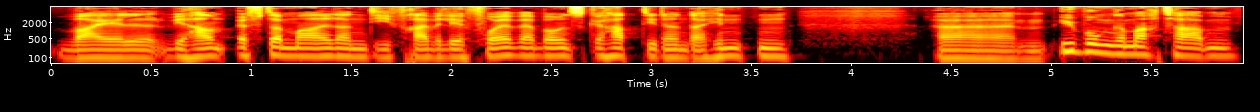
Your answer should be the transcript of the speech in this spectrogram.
weil wir haben öfter mal dann die Freiwillige Feuerwehr bei uns gehabt, die dann da hinten ähm, Übungen gemacht haben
